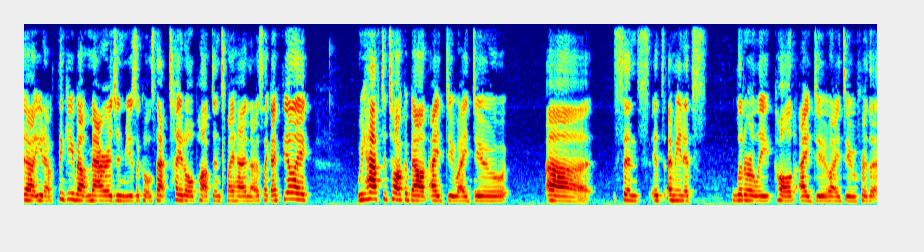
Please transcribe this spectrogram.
uh, you know, thinking about marriage and musicals, that title popped into my head, and I was like, I feel like we have to talk about "I do, I do." Uh, since it's i mean it's literally called i do i do for the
